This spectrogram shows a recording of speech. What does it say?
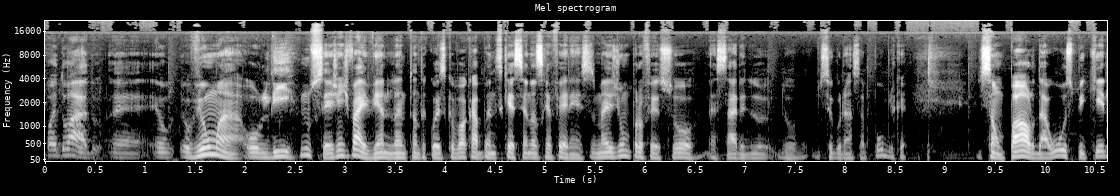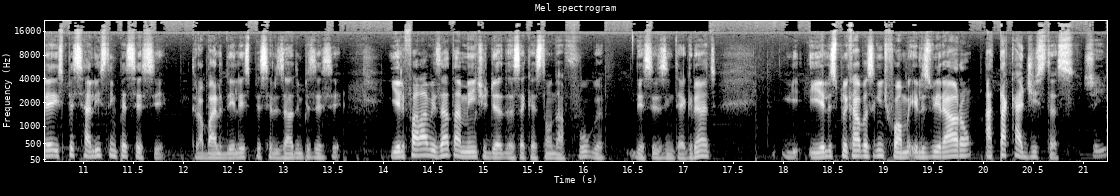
ô, Eduardo, é, eu, eu vi uma, ou li, não sei, a gente vai vendo, lendo tanta coisa que eu vou acabando esquecendo as referências, mas de um professor nessa área do, do- de segurança pública, de São Paulo, da USP, que ele é especialista em PCC. O trabalho dele é especializado em PCC. E ele falava exatamente de- dessa questão da fuga desses integrantes, e, e ele explicava da seguinte forma: eles viraram atacadistas Sim.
